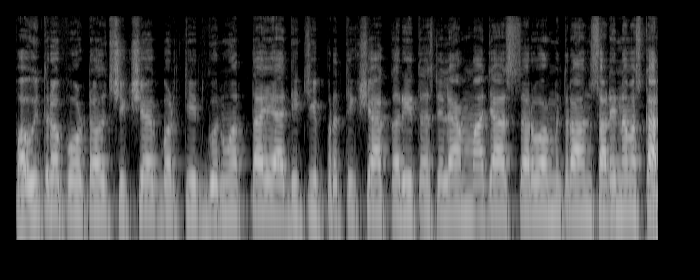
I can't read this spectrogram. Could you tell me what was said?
पवित्र पोर्टल शिक्षक भरतीत गुणवत्ता यादीची प्रतीक्षा करीत असलेल्या माझ्या सर्व मित्रांसाठी नमस्कार.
